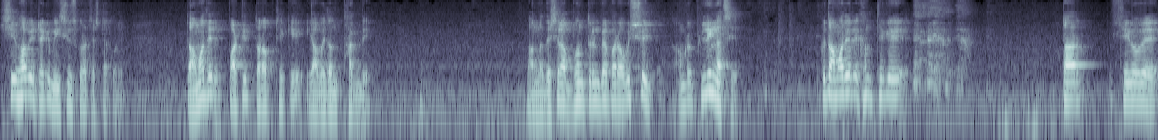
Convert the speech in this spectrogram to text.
সেভাবে এটাকে মিসইউজ করার চেষ্টা করে। তো আমাদের পার্টির তরফ থেকে এই আবেদন থাকবে। বাংলাদেশের আভ্যন্তরীণ ব্যাপারে অবশ্যই আমরা ফিলিং আছে। কিন্তু আমাদের এখান থেকে তার সেইভাবে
